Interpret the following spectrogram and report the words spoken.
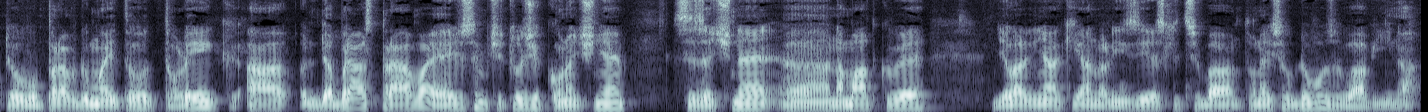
To opravdu mají toho tolik a dobrá zpráva je, že jsem četl, že konečně se začne eh, na Mátkově dělat nějaké analýzy, jestli třeba to nejsou dovozová vína.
